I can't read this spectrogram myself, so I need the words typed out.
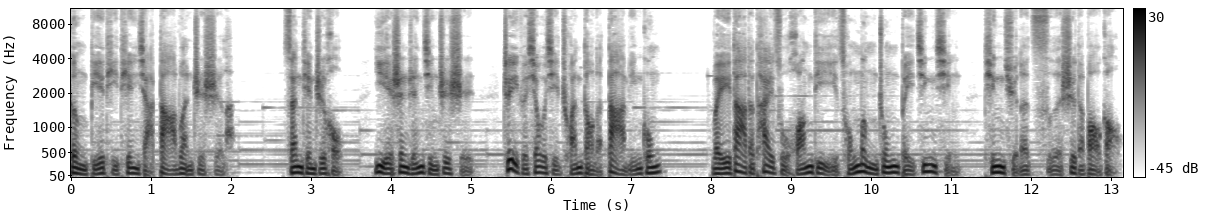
更别提天下大乱之时了。三天之后，夜深人静之时，这个消息传到了大明宫，伟大的太祖皇帝从梦中被惊醒。听取了此事的报告，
